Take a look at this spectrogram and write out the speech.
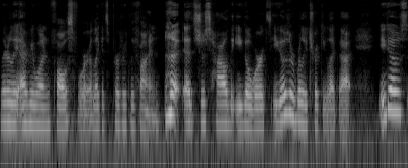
literally everyone falls for it like it's perfectly fine. It's just how the ego works. Egos are really tricky like that. Egos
